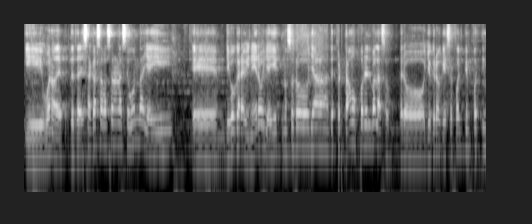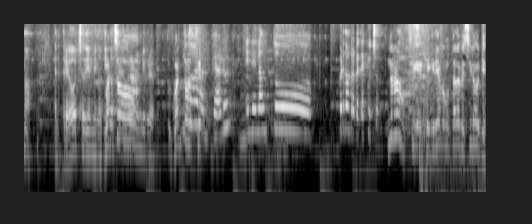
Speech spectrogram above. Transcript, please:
Y bueno, de- desde esa casa pasaron a la segunda y ahí eh, llegó carabinero y ahí nosotros ya despertamos por el balazo. Pero yo creo que ese fue el tiempo estimado. Entre 8 o 10 minutitos se ¿Cuánto, demoraron, yo creo. ¿cuánto Estos arrancaron en el auto... Perdón, repete, escucho. No, no, no, sí, que- que quería preguntarle al vecino porque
